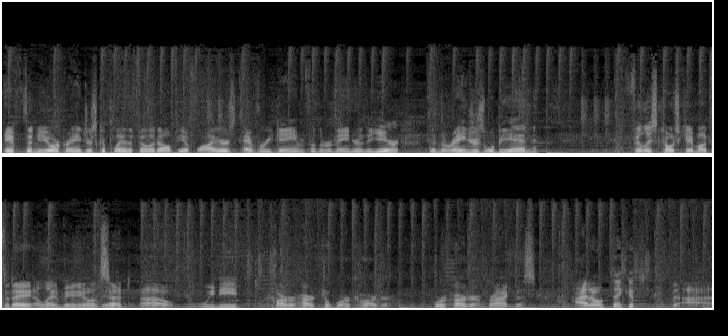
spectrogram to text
if the New York Rangers could play the Philadelphia Flyers every game for the remainder of the year, then the Rangers will be in. Philly's coach came out today, Alain Vigneault, and Yeah. said, uh, "We need Carter Hart to work harder, work harder in practice." I don't think it's. Uh,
